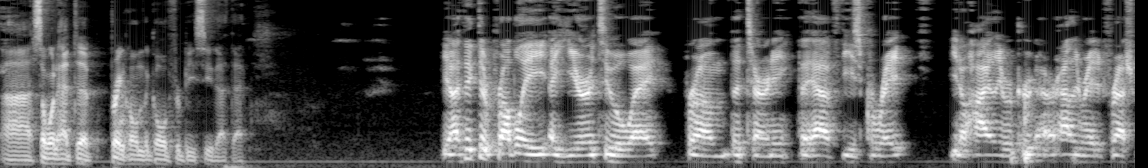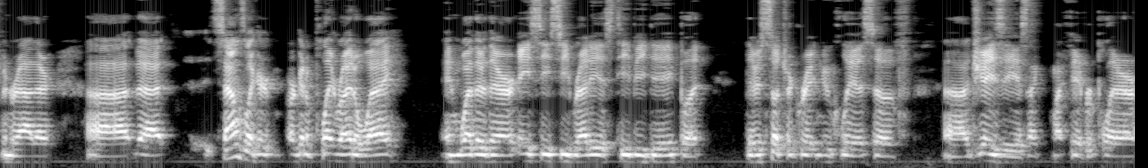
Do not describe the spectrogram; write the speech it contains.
uh, someone had to bring home the gold for BC that day. Yeah, I think they're probably a year or two away from the tourney. They have these great, you know, highly recruited or highly rated freshmen rather uh, that it sounds like are, are going to play right away. And whether they're ACC ready is TBD. But there's such a great nucleus of uh, Jay Z is like my favorite player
